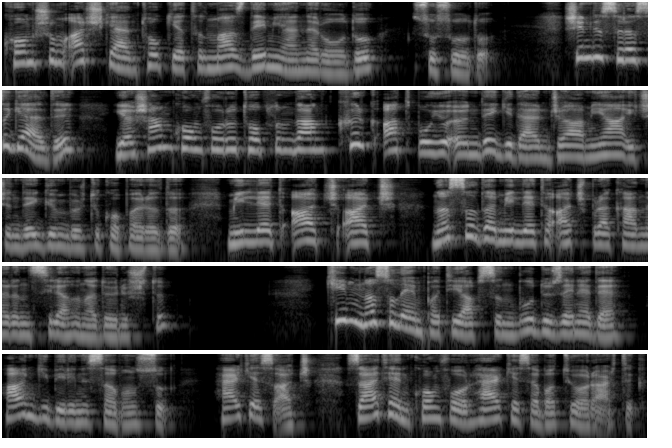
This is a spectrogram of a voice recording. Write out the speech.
Komşum açken tok yatılmaz demeyenler oldu, susuldu. Şimdi sırası geldi, yaşam konforu toplumdan 40 at boyu önde giden camia içinde gümbürtü koparıldı. Millet aç aç, nasıl da milleti aç bırakanların silahına dönüştü? Kim nasıl empati yapsın bu düzene de hangi birini savunsun? Herkes aç. Zaten konfor herkese batıyor artık.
